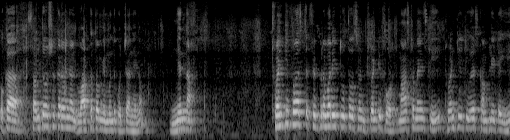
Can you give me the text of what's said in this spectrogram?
ఒక సంతోషకరమైన వార్తతో మీ ముందుకు వచ్చాను నేను. నిన్న twenty first February two thousand twenty four master మైండ్స్కి ట్వంటీ టూ ఇయర్స్ కంప్లీట్ అయ్యి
